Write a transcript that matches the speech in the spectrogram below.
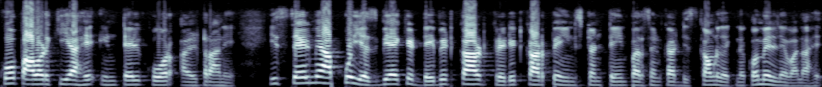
को पावर्ड किया है इंटेल कोर अल्ट्रा ने। इस सेल में आपको SBI के डेबिट कार्ड क्रेडिट कार्ड पे इंस्टेंट टेन का डिस्काउंट देखने को मिलने वाला है।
